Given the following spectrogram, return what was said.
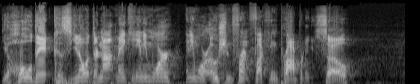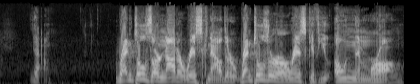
You hold it because you know what they're not making anymore? Any more oceanfront fucking property. So, yeah. Rentals are not a risk now. They're, rentals are a risk if you own them wrong.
